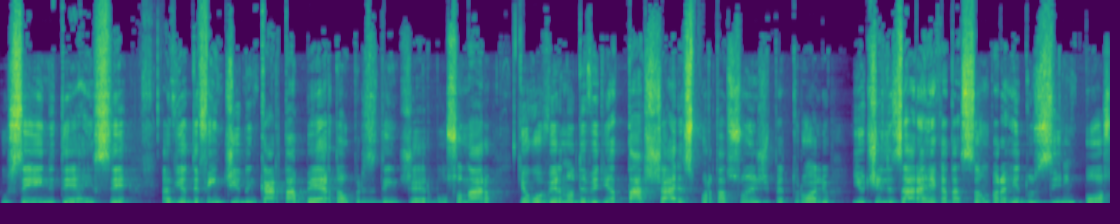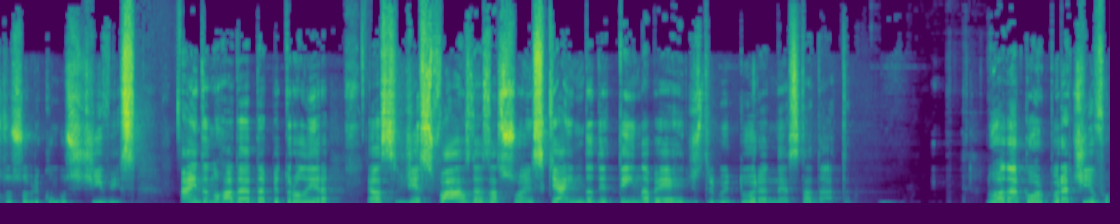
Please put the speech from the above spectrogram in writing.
o CNTRC havia defendido em carta aberta ao presidente Jair Bolsonaro que o governo deveria taxar exportações de petróleo e utilizar a arrecadação para reduzir impostos sobre combustíveis. Ainda no radar da petroleira, ela se desfaz das ações que ainda detém na BR distribuidora nesta data. No radar corporativo,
